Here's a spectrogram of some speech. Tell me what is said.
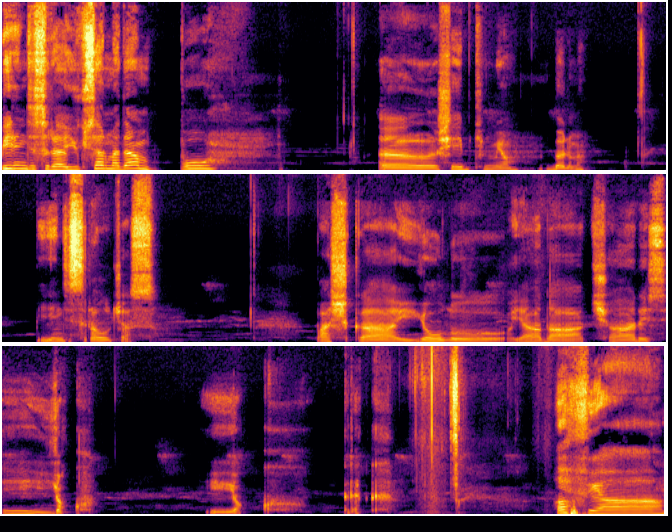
Birinci sıraya yükselmeden bu eee şey bitirmiyorum bölümü. Birinci sıra olacağız. Başka yolu ya da çaresi yok. Yok. Bırak. Of ya.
